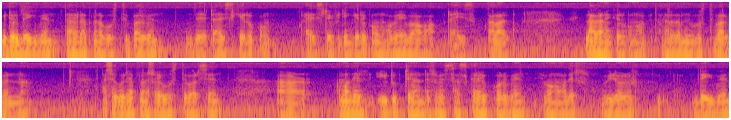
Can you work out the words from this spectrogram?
ভিডিও দেখবেন, তাহলে আপনারা বুঝতে পারবেন যে টাইস কীরকম। টাইসটা ফিটিং কীরকম হবে বা টাইস কালার লাগানো কীরকম হবে, তাছাড়া তো আপনি বুঝতে পারবেন না। আশা করি আপনারা সবাই বুঝতে পারছেন। আর আমাদের ইউটিউব চ্যানেলটা সবাই সাবস্ক্রাইব করবেন এবং আমাদের ভিডিও দেখবেন।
